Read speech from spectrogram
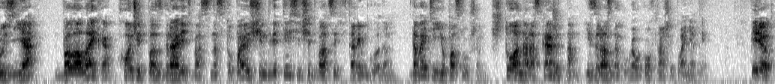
Друзья, Балалайка хочет поздравить вас с наступающим 2022 годом. Давайте ее послушаем. Что она расскажет нам из разных уголков нашей планеты. Вперед!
